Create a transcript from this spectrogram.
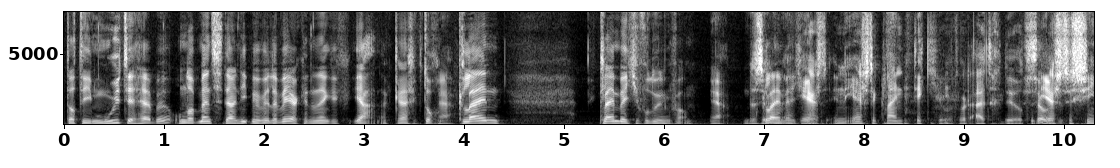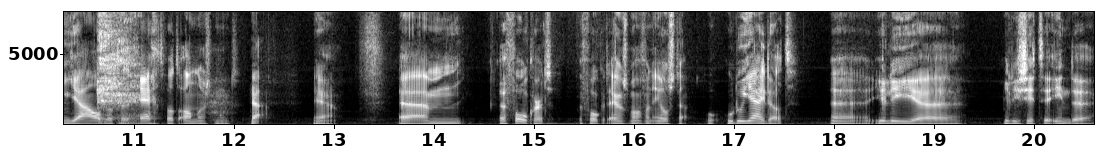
dat die moeite hebben omdat mensen daar niet meer willen werken. Dan denk ik, ja, dan krijg ik toch een klein, klein beetje voldoening van. Ja, dus klein een, beetje eerst, een eerste klein tikje wat wordt uitgedeeld. Het eerste signaal dat er echt wat anders moet. Ja. ja. Um, Volkert, Volkert Engelsman van Eelsta, hoe, hoe doe jij dat? Uh, jullie, uh, jullie zitten in de.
